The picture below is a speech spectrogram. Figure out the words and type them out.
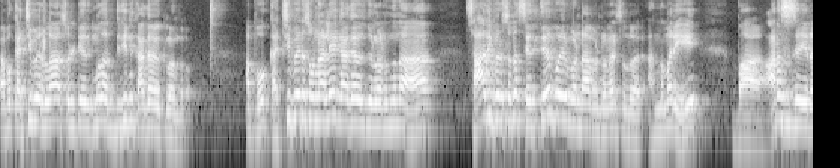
அப்போ கட்சி பேர்லாம் சொல்லிட்டே இருக்கும்போது அவர் திடீர்னு காக்கா வைக்கல வந்துடும் அப்போது கட்சி பேர் சொன்னாலே காக்கா வைக்கல இருந்ததுன்னா சாதி பேர் சொன்னால் செத்தே போயிருப்பேன்டா அப்படின்ற மாதிரி சொல்லுவார். அந்த மாதிரி பா அரசு செய்கிற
